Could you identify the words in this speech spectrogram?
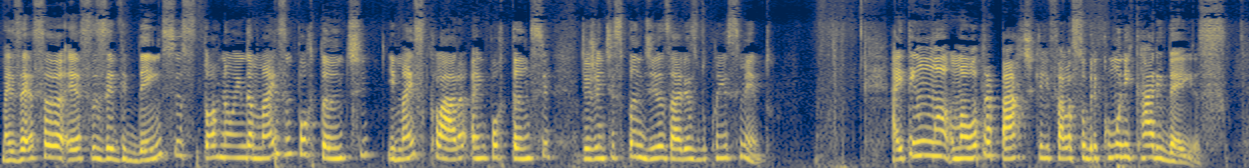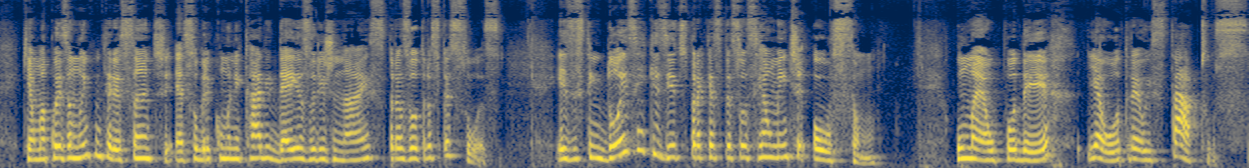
Mas essa, essas evidências tornam ainda mais importante e mais clara a importância de a gente expandir as áreas do conhecimento. Aí tem uma, uma outra parte que ele fala sobre comunicar ideias, que é uma coisa muito interessante, é sobre comunicar ideias originais para as outras pessoas. Existem dois requisitos para que as pessoas realmente ouçam. Uma é o poder e a outra é o status.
